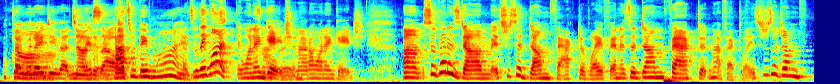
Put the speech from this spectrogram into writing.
Why would I do that to No, myself? That's what they want. That's what they want. They want to engage, and I don't want to engage. Um, so that is dumb. It's just a dumb fact of life, and it's a dumb fact. Not fact of life. It's just a dumb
